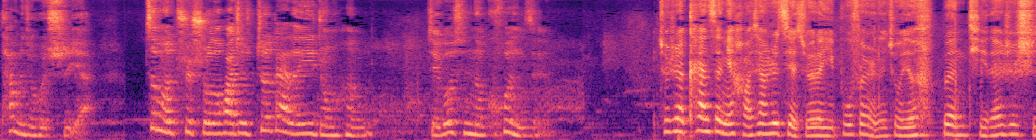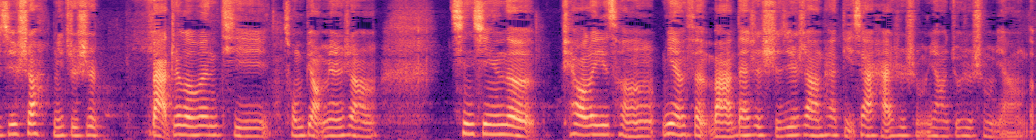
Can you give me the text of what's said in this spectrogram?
他们就会失业。这么去说的话，就遮盖了一种很结构性的困境。就是看似你好像是解决了一部分人的就业问题，但是实际上你只是把这个问题从表面上。轻轻的飘了一层面粉吧，但是实际上它底下还是什么样就是什么样的。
